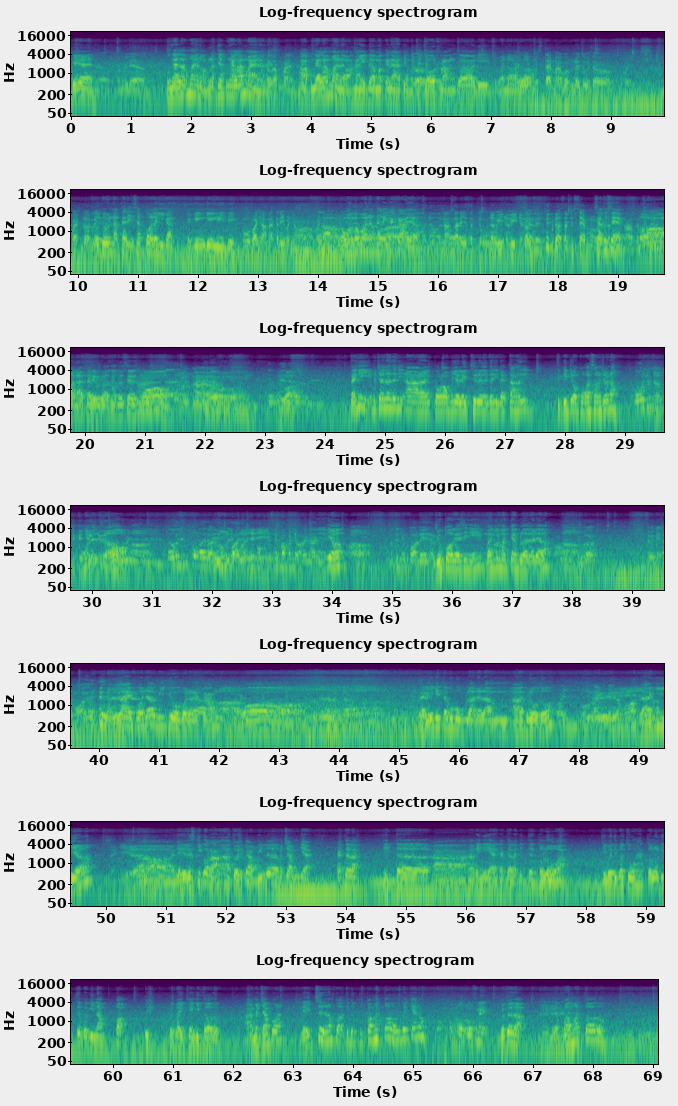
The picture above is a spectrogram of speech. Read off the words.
Okay kan? Kami dia. Pengalaman aku nak tengok pengalaman Ah, lah kan? pengalaman. Ha, pengalaman lah hang Ida makanan tengok macam Betul. macam orang ke di macam mana ke. ni first time lah buat benda tu so vibe dah Lepas lain. tu nak tarik siapa lagi kat, kat geng-geng ni nanti? Oh banyak nak tarik banyak. banyak. Ha, kawan-kawan nak tarik cakap je. Nak tarik satu David, David, David. satu- budak satu sem. tu. Satu sem? Ah, satu Oh, sem. nak tarik budak satu sem semua. Ah. Oh. Nampak? Tadi macam mana tadi ah korang punya lecturer tadi datang tadi terkejut apa rasa macam mana? Jumpa Terkejut juga Oh. Baru jumpa hari Baru ni jumpa tadi. jumpa sembang banyak kan hari. Ya. Ah. Betul jumpa dia. Jumpa kat sini, bagi makan pula kat dia. Oh, lah. Itu naik nama tu. Live pun ada, video pun ada rakam. Ah. Oh. Lagi kita bubuh pula dalam uh, grup tu. Oi, lagi ya. Lagi ya Ah, jadi rezeki korang ah tu cakap bila macam dia katalah kita ah, hari ni kan katalah kita tolong orang. Tiba-tiba Tuhan tolong kita bagi nampak uish kebaikan kita tu. Ah macam apa? Lecture nampak tiba depan mata kebaikan tu. Kompok konflik. Betul tak? Depan mata tu.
